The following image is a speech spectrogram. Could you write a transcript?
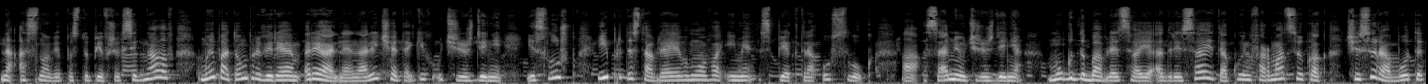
На основе поступивших сигналов мы потом проверяем реальное наличие таких учреждений и служб и предоставляемого ими спектра услуг, а сами учреждения могут добавлять свои адреса и такую информацию, как часы работы,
